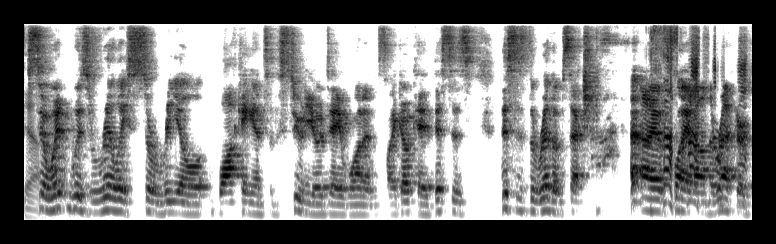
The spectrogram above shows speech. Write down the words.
Yeah. So it was really surreal walking into the studio day one, and it's like, okay, this is this is the rhythm section I have played on the record,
